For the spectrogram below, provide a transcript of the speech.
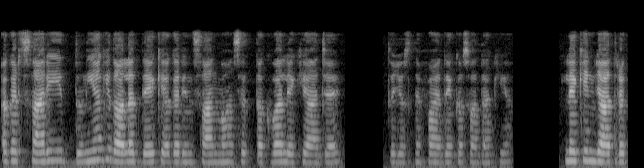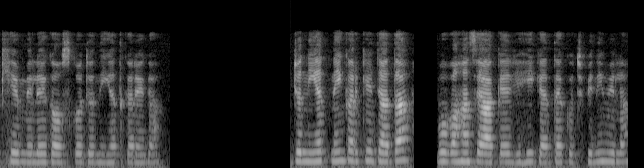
اگر ساری دنیا کی دولت دے کے اگر انسان وہاں سے تقوی لے کے آ جائے، تو یہ اس نے فائدے کا سودا کیا۔ لیکن یاد رکھیے، ملے گا اس کو جو نیت کرے گا۔ جو نیت نہیں کر کے جاتا، وہ وہاں سے آ کے یہی کہتا ہے، کچھ بھی نہیں ملا۔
